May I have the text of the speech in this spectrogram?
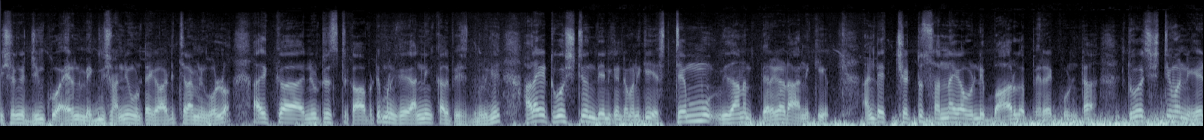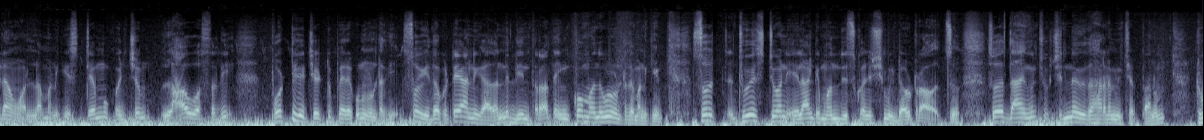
విషయంగా జింకు ఐరన్ మెగ్నీషియం అన్నీ ఉంటాయి కాబట్టి చిరామిన్ గోల్డ్లో అది న్యూట్రిస్ట్ కాబట్టి మనకి అన్ని కలిపేసింది మనకి. అలాగే ట్విస్ట్ దేనికంటే మనకి స్టెమ్ విధానం పెరగడానికి అంటే చెట్టు సన్నగా ఉండి బారుగా పెరగకుండా ట్వెల్వ్ సిక్స్టీ వన్ వేయడం వల్ల మనకి స్టెమ్ కొంచెం లావు వస్తుంది పొట్టిగా చెట్టు పెరగకుండా ఉంటుంది. సో ఇదొకటే అని కాదండి దీని తర్వాత ఇంకో మందు కూడా ఉంటుంది మనకి. సో టూ సిక్స్టీ వన్ ఎలాంటి మందు తీసుకోవాలని మీకు డౌట్ రావచ్చు. సో దాని గురించి ఒక చిన్న ఉదాహరణ మీకు చెప్తాను. టూ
